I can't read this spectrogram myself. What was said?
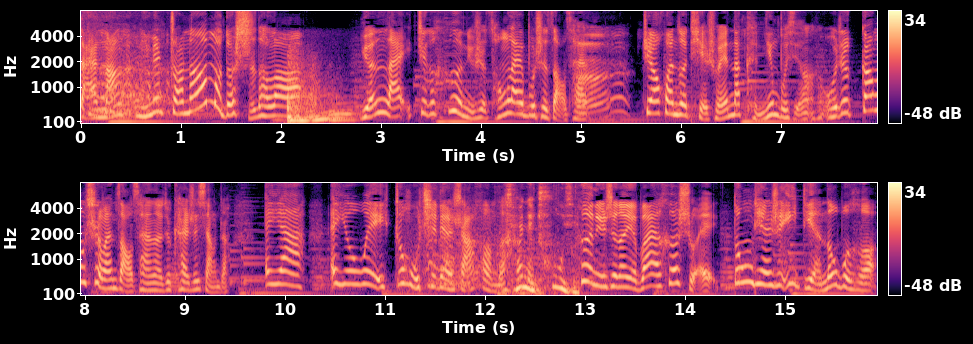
胆囊里面装那么多石头了？”原来这个贺女士从来不吃早餐。这要换做铁锤，那肯定不行。我这刚吃完早餐呢，就开始想着，哎呀，哎呦喂，中午吃点啥好呢？瞧你出息！贺女士呢也不爱喝水，冬天是一点都不喝，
